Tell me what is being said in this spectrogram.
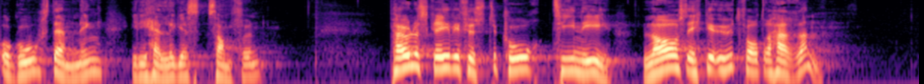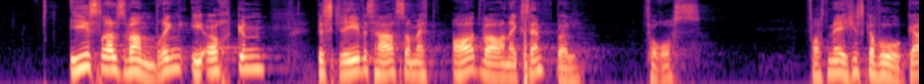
og god stemning i de helliges samfunn? Paulus skriver i 1. kor 10,9.: La oss ikke utfordre Herren. Israels vandring i ørkenen beskrives her som et advarende eksempel for oss. For at vi ikke skal våge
